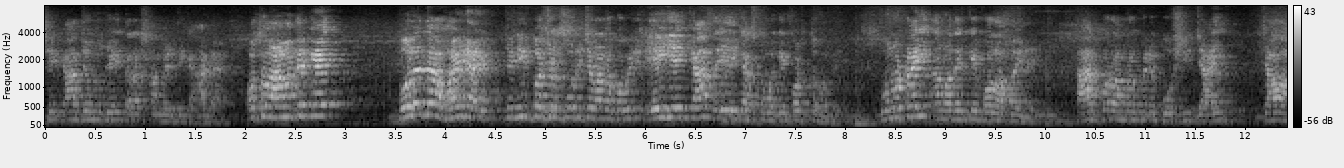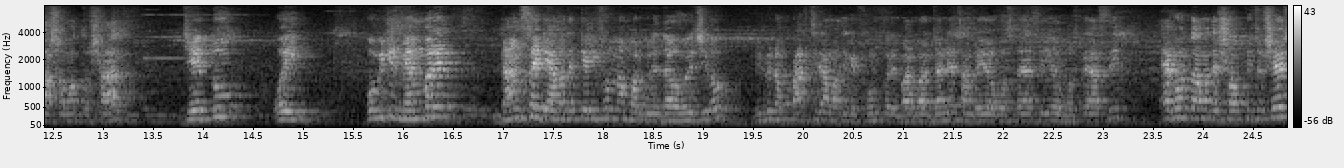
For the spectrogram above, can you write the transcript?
সেই কাজ অনুযায়ী তারা সামনের দিকে আগায়। অথবা আমাদেরকে বলে দেওয়া হয় নাই যে নির্বাচন পরিচালনা কমিটির এই এই কাজ, এই এই কাজ তোমাকে করতে হবে। কোনোটাই আমাদেরকে বলা হয় নাই। তারপর আমরা ওখানে বসি, যাই। যাওয়া আসা মাত্র সার। যেহেতু ওই কমিটির মেম্বারের ডান সাইডে আমাদের টেলিফোন নাম্বারগুলো দেওয়া হয়েছিল, বিভিন্ন প্রার্থীরা আমাদেরকে ফোন করে বারবার জানিয়েছে, আমরা এই অবস্থায় আছি, এই অবস্থায় আছি। এখন তো আমাদের সবকিছু শেষ।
